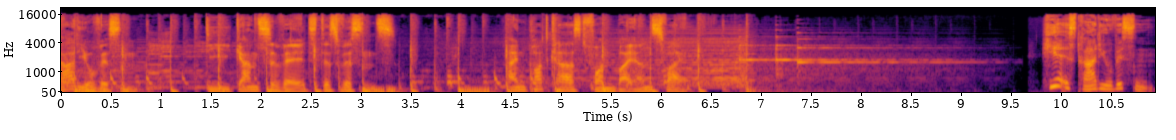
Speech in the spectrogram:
Radiowissen. Die ganze Welt des Wissens. Ein Podcast von Bayern 2. Hier ist Radio Wissen.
